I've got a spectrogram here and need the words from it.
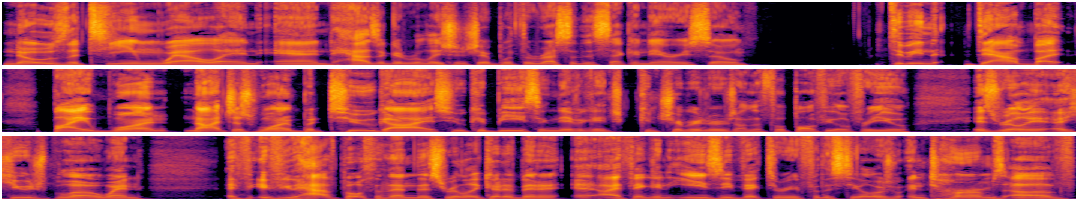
knows the team well and and has a good relationship with the rest of the secondary. So to be down but by one, not just one, but two guys who could be significant contributors on the football field for you is really a huge blow when if if you have both of them, this really could have been, a, I think, an easy victory for the Steelers in terms of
